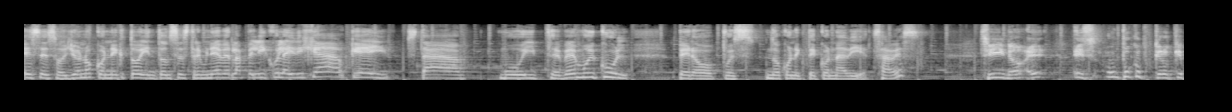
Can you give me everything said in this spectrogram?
es eso, yo no conecto y entonces terminé de ver la película y dije, ah, ok, está muy, se ve muy cool, pero pues no conecté con nadie, ¿sabes? Sí, no, eh, es un poco, creo que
